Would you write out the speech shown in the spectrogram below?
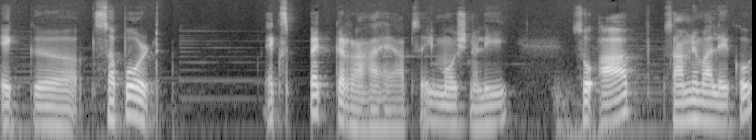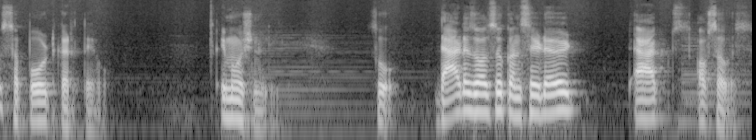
एक सपोर्ट एक्सपेक्ट कर रहा है आपसे इमोशनली सो so आप सामने वाले को सपोर्ट करते हो emotionally so that is also considered acts of service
